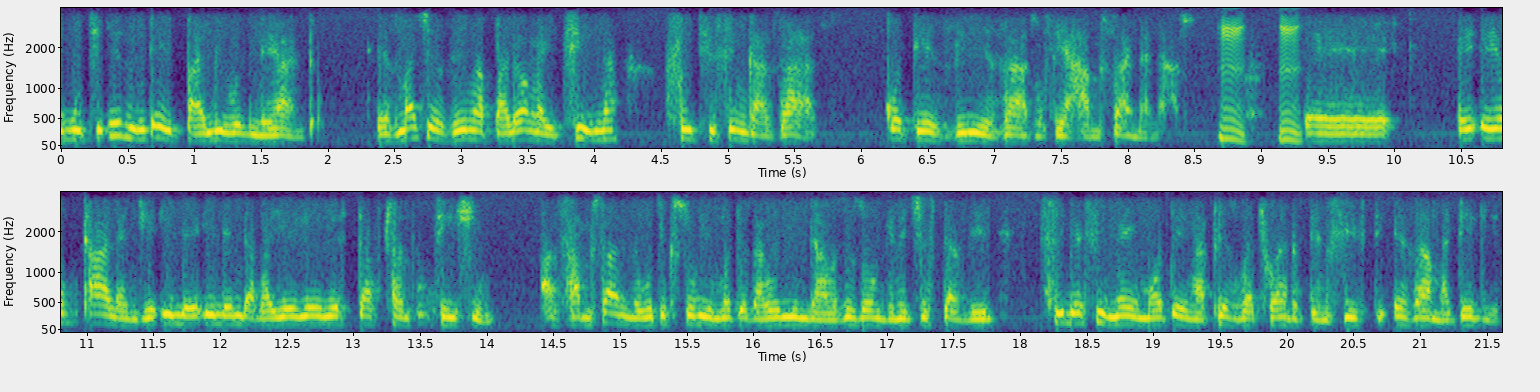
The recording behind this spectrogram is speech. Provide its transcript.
ukuthi izinto ezibhaliwe kuleyanto as much as zingabhalwanga yithina futhi singazazi kodwa ezinye zazo siyahambisana nazo. Mm mm. Eh e- eyokuqala nje ile ile ndaba ye ye- ye staff transportation asihambisani nokuthi kusuka imoto zakwenye indawo zizongena eChesterville sibe sinezimoto engaphezulu kwa 250 ezamatekisi.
